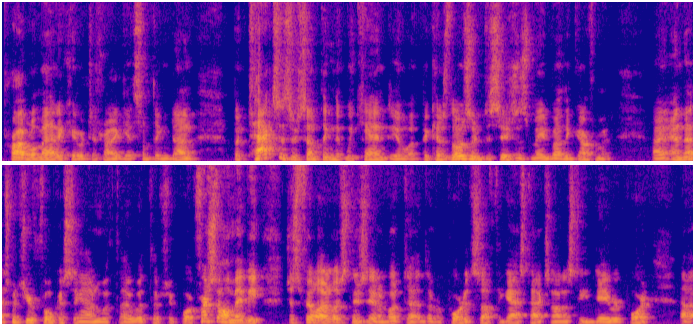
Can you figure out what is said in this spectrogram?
problematic here to try to get something done but taxes are something that we can deal with because those are decisions made by the government uh, and that's what you're focusing on with uh, with this report. First of all, maybe just fill our listeners in about uh, the report itself, the Gas Tax Honesty Day report, uh,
